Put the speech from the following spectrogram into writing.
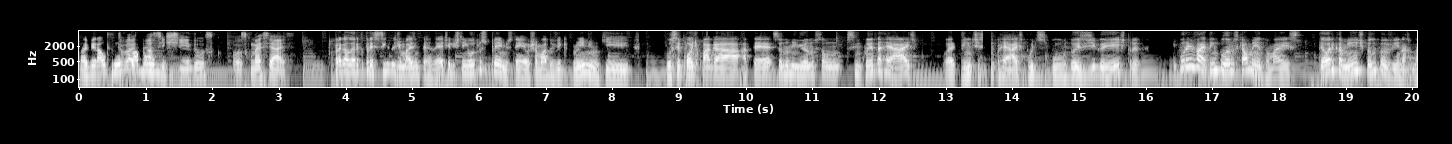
Vai virar o Tu preço vai do estar assistindo os, os comerciais. Pra galera que precisa de mais internet, eles têm outros prêmios. Tem o chamado Vic Premium, que você pode pagar até, se eu não me engano, são 50 reais, ou é 25 reais por, por 2 GB extra. E por aí vai, tem planos que aumentam, mas teoricamente, pelo que eu vi na. na-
